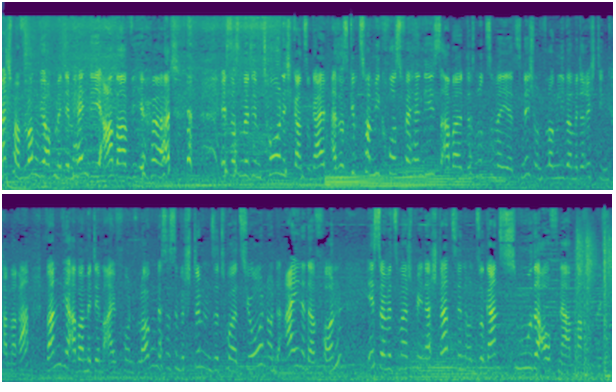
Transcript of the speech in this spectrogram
manchmal vloggen wir auch mit dem Handy, aber wie ihr hört, ist das mit dem Ton nicht ganz so geil. Also es gibt zwar Mikros für Handys, aber das nutzen wir jetzt nicht und vloggen lieber mit der richtigen Kamera. Wann wir aber mit dem iPhone vloggen, das ist in bestimmten Situationen und eine davon ist, wenn wir zum Beispiel in der Stadt sind und so ganz smooth Aufnahmen machen möchten.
